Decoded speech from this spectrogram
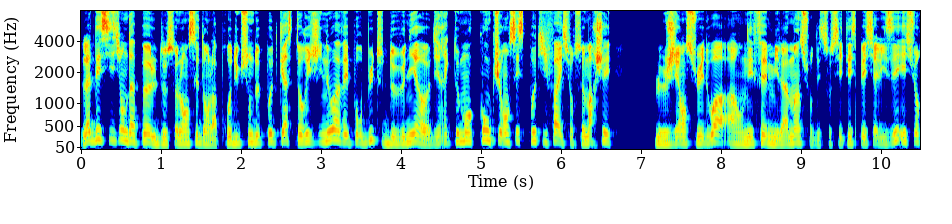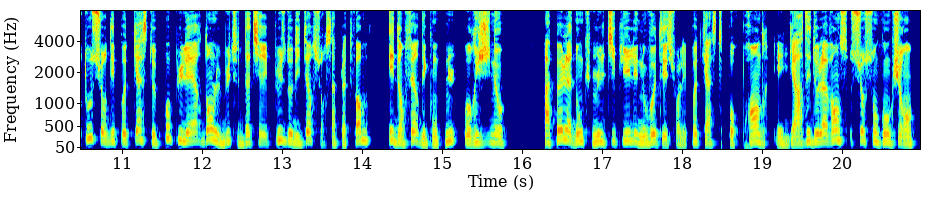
La décision d'Apple de se lancer dans la production de podcasts originaux avait pour but de venir euh, directement concurrencer Spotify sur ce marché. Le géant suédois a en effet mis la main sur des sociétés spécialisées et surtout sur des podcasts populaires dans le but d'attirer plus d'auditeurs sur sa plateforme et d'en faire des contenus originaux. Apple a donc multiplié les nouveautés sur les podcasts pour prendre et garder de l'avance sur son concurrent.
